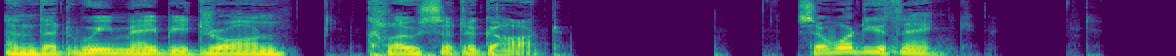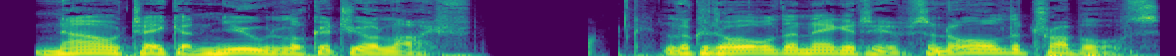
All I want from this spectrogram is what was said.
and that we may be drawn closer to God. So, what do you think? Now take a new look at your life. Look at all the negatives and all the troubles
